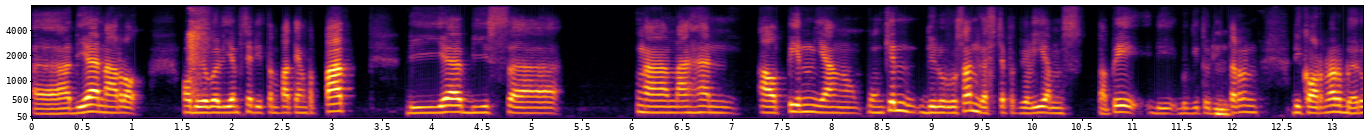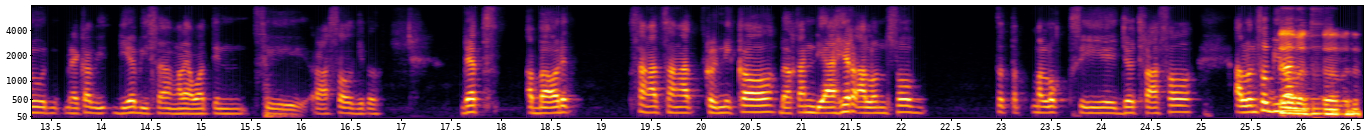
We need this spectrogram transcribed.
Uh, dia naro mobil Williamsnya di tempat yang tepat, dia bisa nganahan Alpine yang mungkin di lurusan nggak secepat Williams, tapi di begitu di Hmm. turn di corner baru mereka dia bisa ngelewatin si Russell gitu. That's about it. Sangat-sangat clinical. Bahkan di akhir Alonso tetap meluk si George Russell. Alonso bilang Betul, betul, betul.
